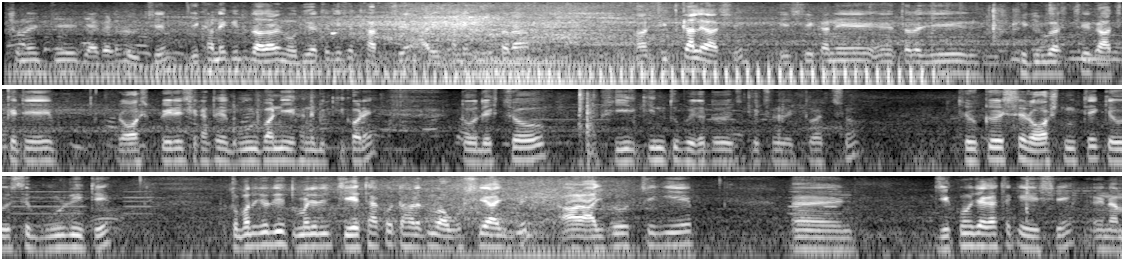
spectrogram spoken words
পিছনের যে জায়গাটা রয়েছে, এখানে কিন্তু দাদারা নদীয়া থেকে এসে থাকছে, আর এখানে কিন্তু তারা শীতকালে আসে। সেখানে তারা যে খেজুর গাছ থেকে গাছ কেটে রস পেরে সেখান থেকে গুড় বানিয়ে এখানে বিক্রি করে। তো দেখছ, ভিড় কিন্তু ভেতরে রয়েছে, পেছনে দেখতে পাচ্ছ। কেউ কেউ এসে রস নিতে, কেউ এসে গুড় নিতে। তোমাদের যদি, তোমরা যদি চেয়ে থাকো, তাহলে তুমি অবশ্যই আসবে। আর আসবে হচ্ছে গিয়ে যে কোনো জায়গা থেকে এসে নাম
